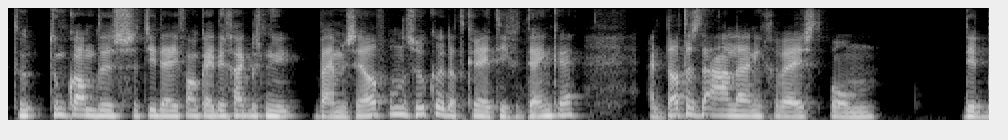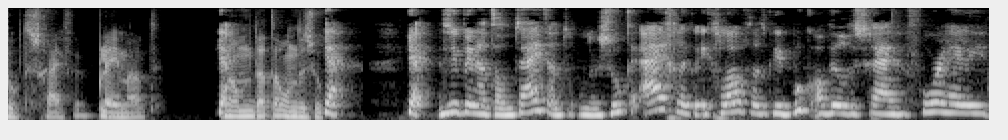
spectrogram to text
toen, toen kwam dus het idee van... oké, dit ga ik dus nu bij mezelf onderzoeken, dat creatieve denken. En dat is de aanleiding geweest om dit boek te schrijven, Playmode. Ja. En om dat te onderzoeken. Ja. Ja, dus ik ben dat al een tijd aan het onderzoeken. Eigenlijk, ik geloof dat ik dit boek al wilde schrijven voor hele...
